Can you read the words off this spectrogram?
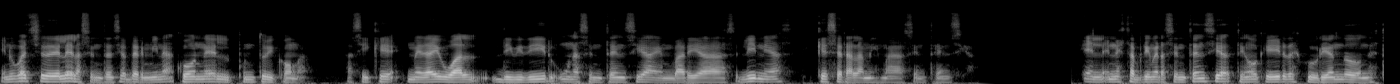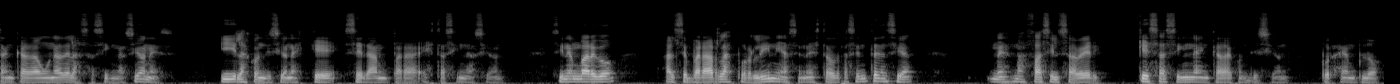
En VHDL la sentencia termina con el punto y coma. Así que me da igual dividir una sentencia en varias líneas que será la misma sentencia. En, esta primera sentencia tengo que ir descubriendo dónde están cada una de las asignaciones y las condiciones que se dan para esta asignación. Sin embargo, al separarlas por líneas en esta otra sentencia, me es más fácil saber qué se asigna en cada condición. Por ejemplo,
